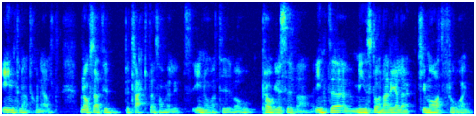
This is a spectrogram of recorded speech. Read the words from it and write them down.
internationellt. Men också att vi betraktas som väldigt innovativa och progressiva. Inte minst då när det gäller klimatfrågor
